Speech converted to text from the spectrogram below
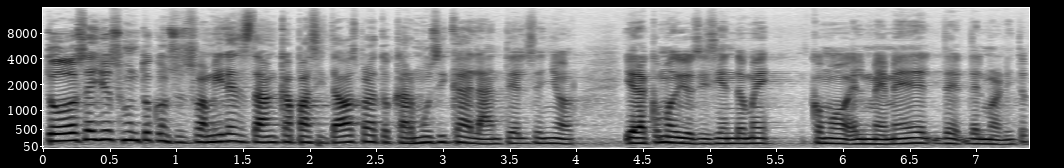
Todos ellos junto con sus familias estaban capacitados para tocar música delante del Señor. Y era como Dios diciéndome, como el meme del, del, del morenito.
